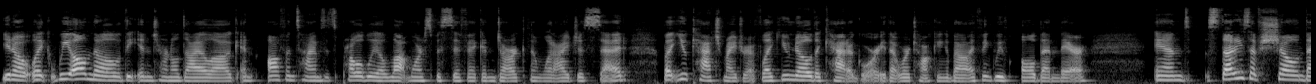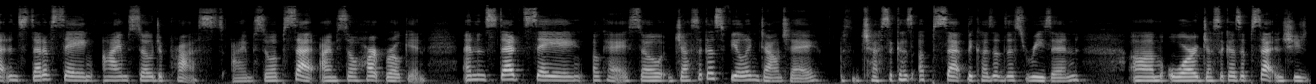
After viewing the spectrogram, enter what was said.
you know, like we all know the internal dialogue, and oftentimes it's probably a lot more specific and dark than what I just said, but you catch my drift. Like, you know, the category that we're talking about. I think we've all been there. And studies have shown that instead of saying, I'm so depressed, I'm so upset, I'm so heartbroken, and instead saying, okay, so Jessica's feeling down today, Jessica's upset because of this reason, um, or Jessica's upset and she,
